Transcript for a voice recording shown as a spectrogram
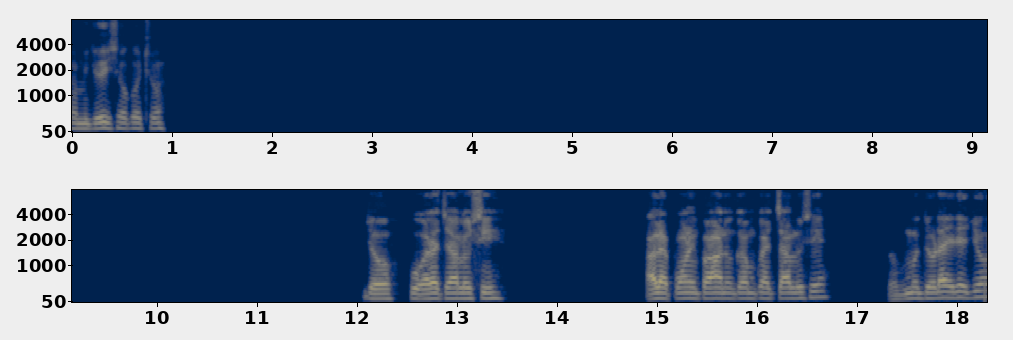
તમે જોઈ શકો છો જો ફુવારા ચાલુ છે હાલે પાણી પાવાનું કામકાજ ચાલુ છે ભગમાં જોડાઈ રહેજો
